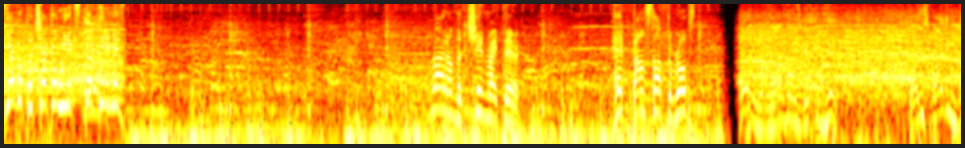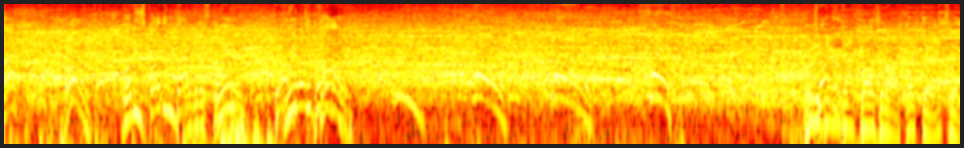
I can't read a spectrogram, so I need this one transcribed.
Diego Pacheco we expected in his. Right on the chin, right there. Head bounced off the ropes. Oh, Ronaldo's getting hit. But he's fighting back. Oh, but he's fighting back with, with the dog. Rudy Barragan calls it off right there. That's it.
